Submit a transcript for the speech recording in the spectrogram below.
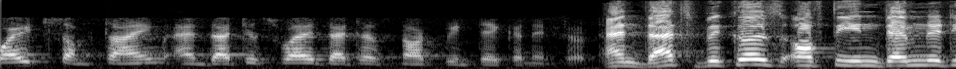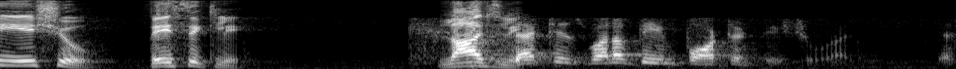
quite some time, and that is why that has not been taken into. Account. And that's because of the indemnity issue, basically, largely. That is one of the important issues. Yes.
